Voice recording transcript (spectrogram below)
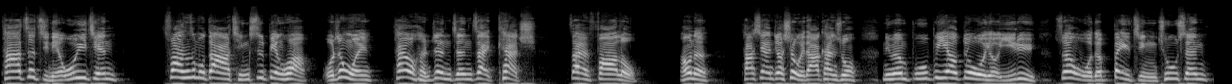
他这几年无意间发生这么大的情势变化，我认为他又很认真在 catch，在 follow。然后呢，他现在就要秀给大家看，说你们不必要对我有疑虑。虽然我的背景、出身、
